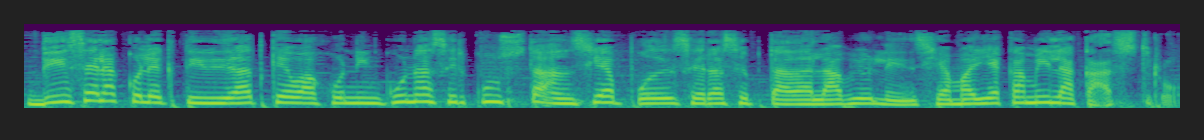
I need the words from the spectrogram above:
Dice la colectividad que bajo ninguna circunstancia puede ser aceptada la violencia. María Camila Castro.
